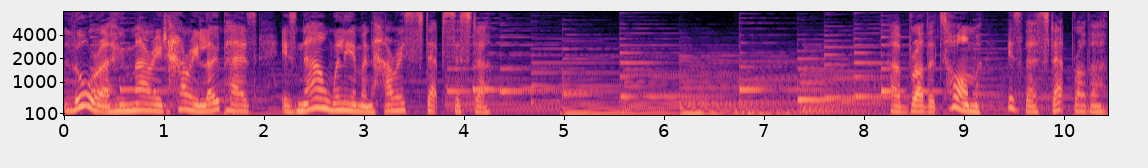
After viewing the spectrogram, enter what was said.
Laura, who married Harry Lopes, is now William and Harry's stepsister. Her brother Tom is their stepbrother.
